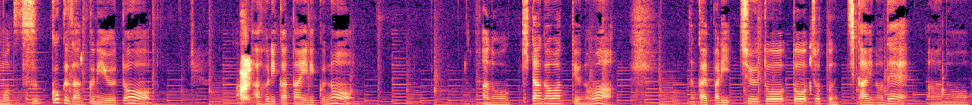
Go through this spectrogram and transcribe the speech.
もうすっごくざっくり言うとはい。アフリカ大陸のあの北側っていうのはなんかやっぱり中東とちょっと近いのであの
